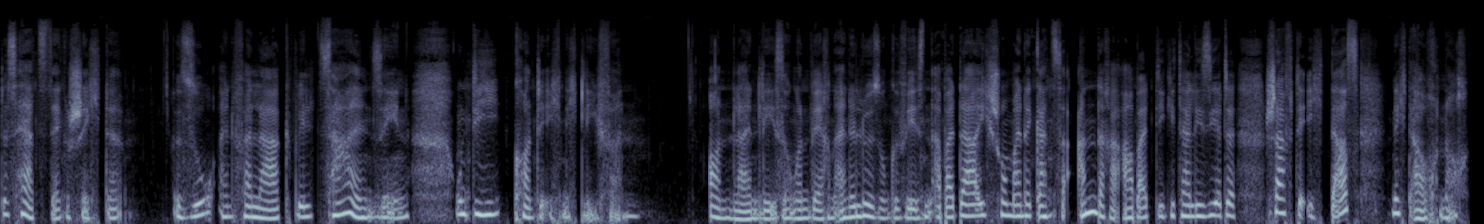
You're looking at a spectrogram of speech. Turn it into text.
das Herz der Geschichte. So ein Verlag will Zahlen sehen, und die konnte ich nicht liefern. Online-Lesungen wären eine Lösung gewesen, aber da ich schon meine ganze andere Arbeit digitalisierte, schaffte ich das nicht auch noch,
